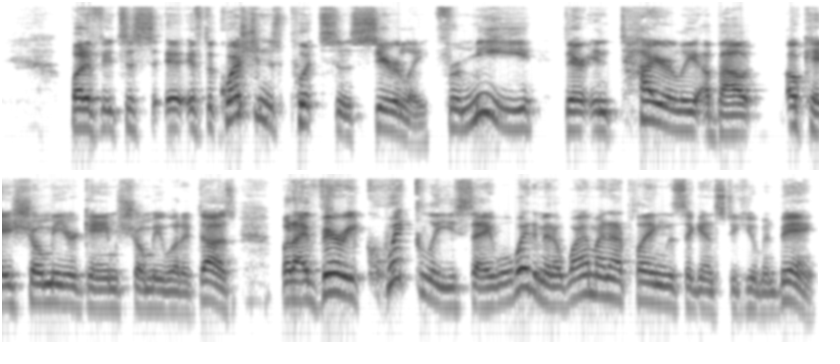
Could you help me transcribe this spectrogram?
But if it's a, if the question is put sincerely, for me, they're entirely about okay, show me your game, show me what it does. But I very quickly say, well, wait a minute, why am I not playing this against a human being?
